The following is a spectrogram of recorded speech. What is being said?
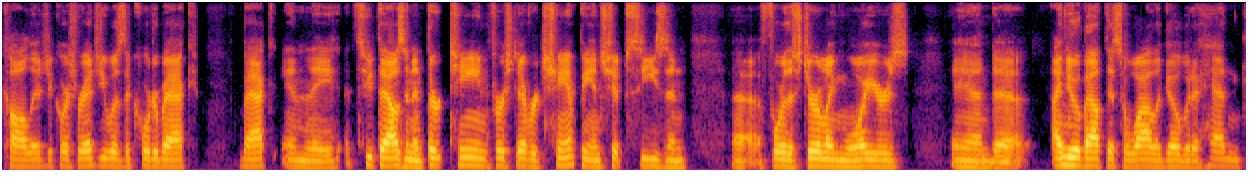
College. Of course, Reggie was the quarterback back in the 2013 first ever championship season uh, for the Sterling Warriors and uh, I knew about this a while ago, but it hadn't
